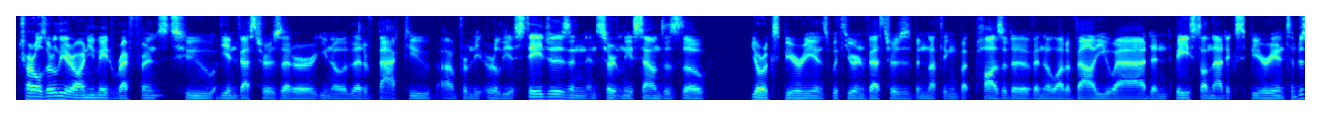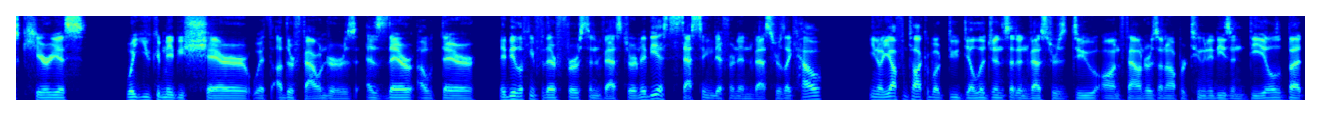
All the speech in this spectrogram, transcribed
Charles, earlier on, you made reference to the investors that are, you know, that have backed you um, from the earliest stages, and, and certainly it sounds as though your experience with your investors has been nothing but positive and a lot of value add. And based on that experience, I'm just curious what you can maybe share with other founders as they're out there, maybe looking for their first investor, maybe assessing different investors, like how you know, you often talk about due diligence that investors do on founders and opportunities and deals, but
